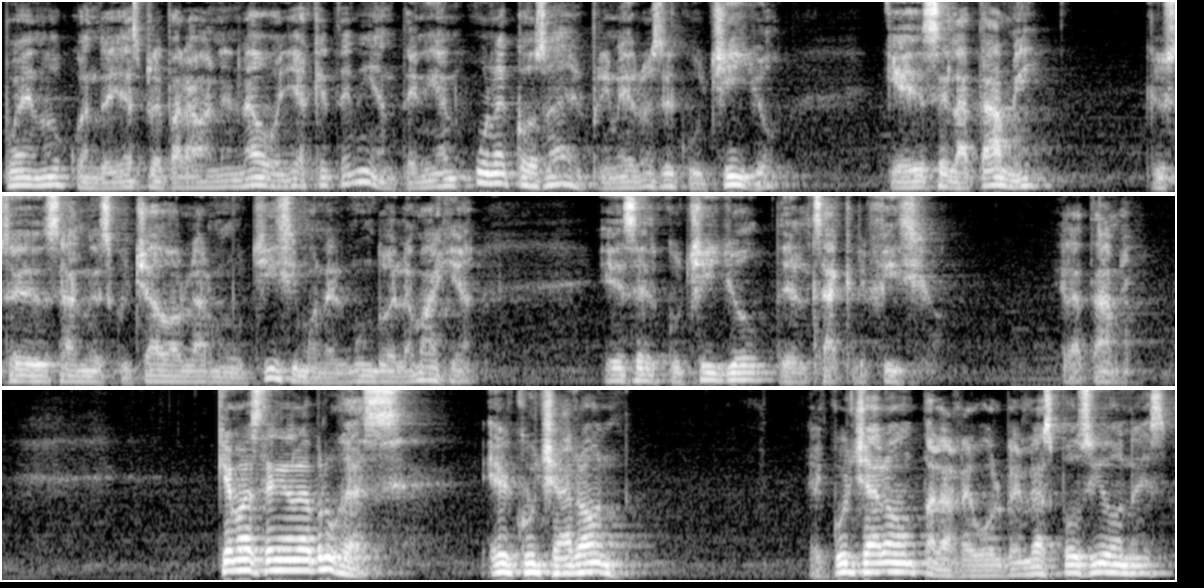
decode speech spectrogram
Bueno, cuando ellas preparaban en la olla, ¿qué tenían? Tenían una cosa, el primero es el cuchillo, que es el atame, que ustedes han escuchado hablar muchísimo en el mundo de la magia, es el cuchillo del sacrificio, el atame. ¿Qué más tenían las brujas? El cucharón. El cucharón para revolver las pociones,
